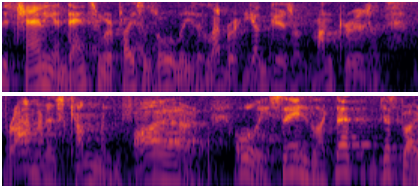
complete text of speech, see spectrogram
This chanting and dancing replaces all these elaborate yagnas and mantras and brahmanas come and fire and all these things like that just by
